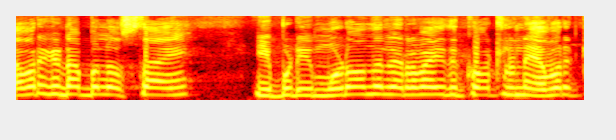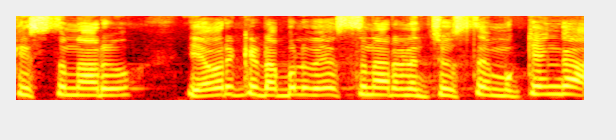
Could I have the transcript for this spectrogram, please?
ఎవరికి డబ్బులు వస్తాయి? ఇప్పుడు ఈ మూడు వందల ఇరవై ఐదు కోట్లను ఎవరికి ఇస్తున్నారు? ఎవరికి డబ్బులు వేస్తున్నారని చూస్తే ముఖ్యంగా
